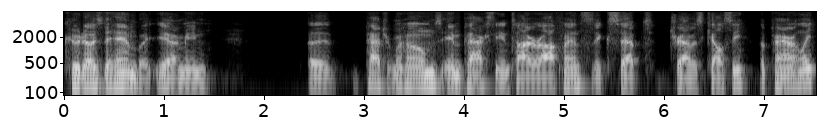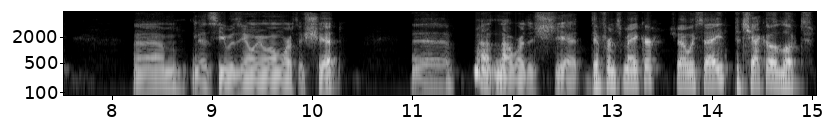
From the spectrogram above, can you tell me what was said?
kudos to him. But yeah, I mean, uh, Patrick Mahomes impacts the entire offense except Travis Kelce, apparently, um, as he was the only one worth a shit uh, not, not worth a shit. Difference maker, shall we say? Pacheco looked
